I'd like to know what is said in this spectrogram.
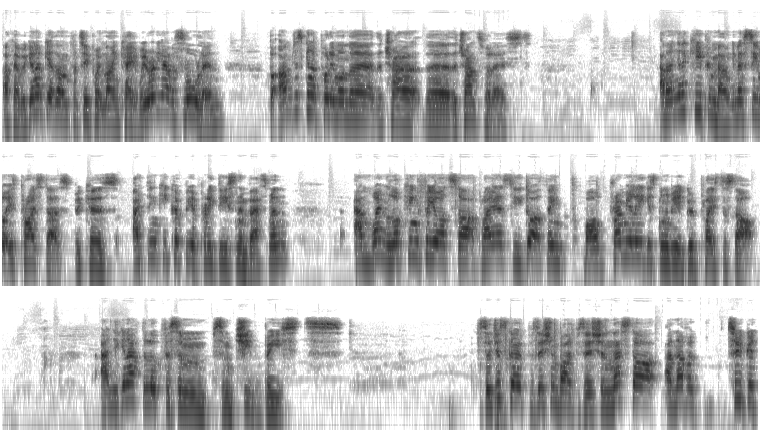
Okay, we're gonna get that one for 2.9k. We already have a Smalling, but I'm just gonna put him on the the tra the the transfer list, and I'm gonna keep him there. I'm gonna see what his price does because I think he could be a pretty decent investment. And when looking for your starter players, you got to think, well, Premier League is going to be a good place to start. And you're going to have to look for some, some cheap beasts. So just go position by position. Let's start another two good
